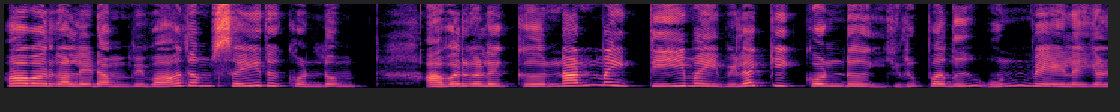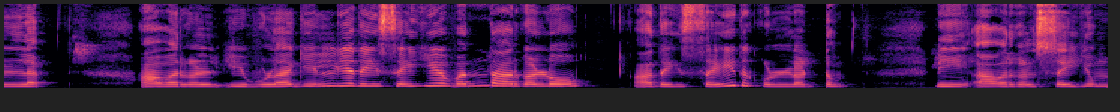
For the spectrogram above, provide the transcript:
அவர்களிடம் விவாதம் செய்து கொண்டும் அவர்களுக்கு நன்மை தீமை விலக்கிக் கொண்டு இருப்பது உன் வேலையல்ல. அவர்கள் இவ்வுலகில் எதை செய்ய வந்தார்களோ அதை செய்து கொள்ளட்டும். நீ அவர்கள் செய்யும்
